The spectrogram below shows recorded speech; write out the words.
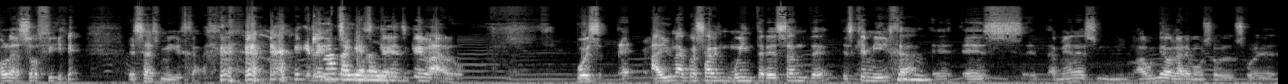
hola Sofi, esa es mi hija, que le he ah, dicho que, es que pues eh, hay una cosa muy interesante, es que mi hija eh, es eh, también es algún día hablaremos sobre, sobre,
